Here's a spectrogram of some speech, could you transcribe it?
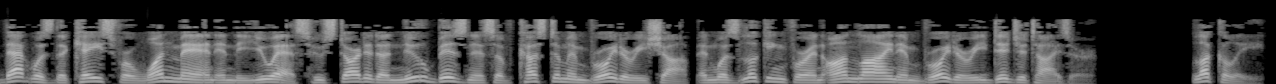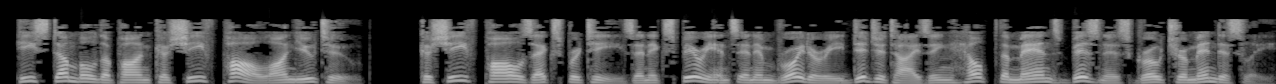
That was the case for one man in the U.S. who started a new business of custom embroidery shop and was looking for an online embroidery digitizer. Luckily, he stumbled upon Kashif Paul on YouTube. Kashif Paul's expertise and experience in embroidery digitizing helped the man's business grow tremendously.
